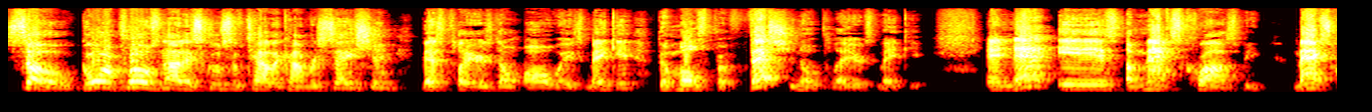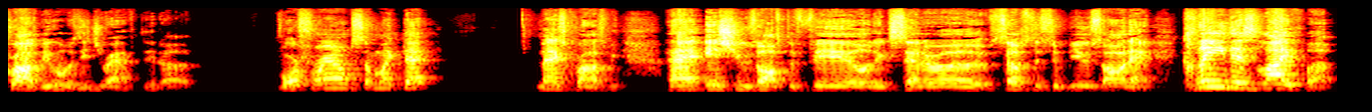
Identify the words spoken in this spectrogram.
So, going pro is not exclusive talent conversation. Best players don't always make it. The most professional players make it. And that is a Maxx Crosby. Maxx Crosby, what was he drafted? Uh, fourth round, something like that? Maxx Crosby had issues off the field, etc., substance abuse, all that. Cleaned his life up.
